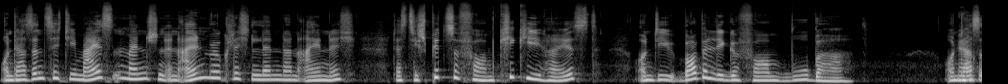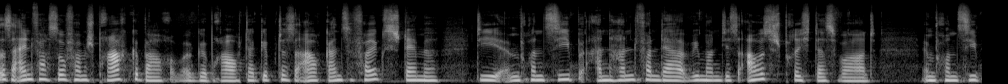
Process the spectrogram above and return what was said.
Und da sind sich die meisten Menschen in allen möglichen Ländern einig, dass die spitze Form Kiki heißt und die bobbelige Form Buba. Und Ja. das ist einfach so vom Sprachgebrauch. Gebrauch. Da gibt es auch ganze Volksstämme, die im Prinzip anhand von der, wie man das ausspricht, das Wort, im Prinzip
